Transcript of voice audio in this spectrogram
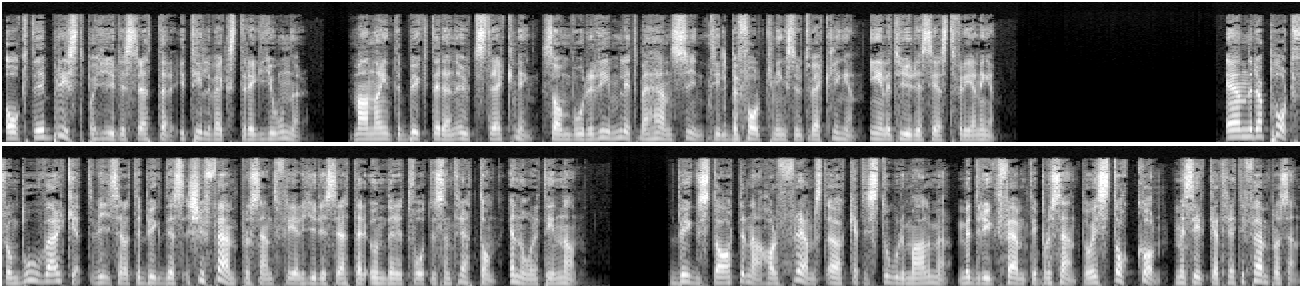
Och det är brist på hyresrätter i tillväxtregioner. Man har inte byggt i den utsträckning som vore rimligt med hänsyn till befolkningsutvecklingen, enligt Hyresgästföreningen. En rapport från Boverket visar att det byggdes 25% fler hyresrätter under 2013 än året innan. Byggstarterna har främst ökat i Stormalmö med drygt 50% och i Stockholm med cirka 35%.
